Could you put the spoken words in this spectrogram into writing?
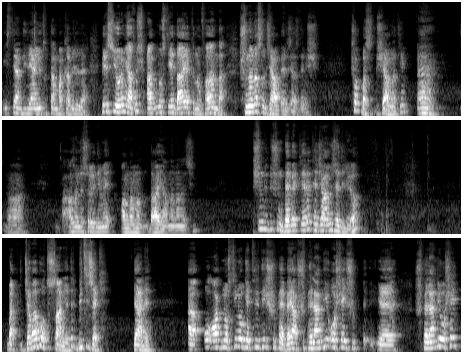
İsteyen dileyen YouTube'dan bakabilirler. Birisi yorum yazmış. Agnostiğe daha yakınım falan da. Şuna nasıl cevap vereceğiz demiş. Çok basit bir şey anlatayım. Az önce söylediğimi anlaman, daha iyi anlamanız için. Şimdi düşün bebeklere tecavüz ediliyor. Bak cevabı 30 saniyedir. Bitecek. Yani e, o agnostiğin o getirdiği şüphe veya şüphelendiği o şey şüp- e, şüphelendiği o şey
